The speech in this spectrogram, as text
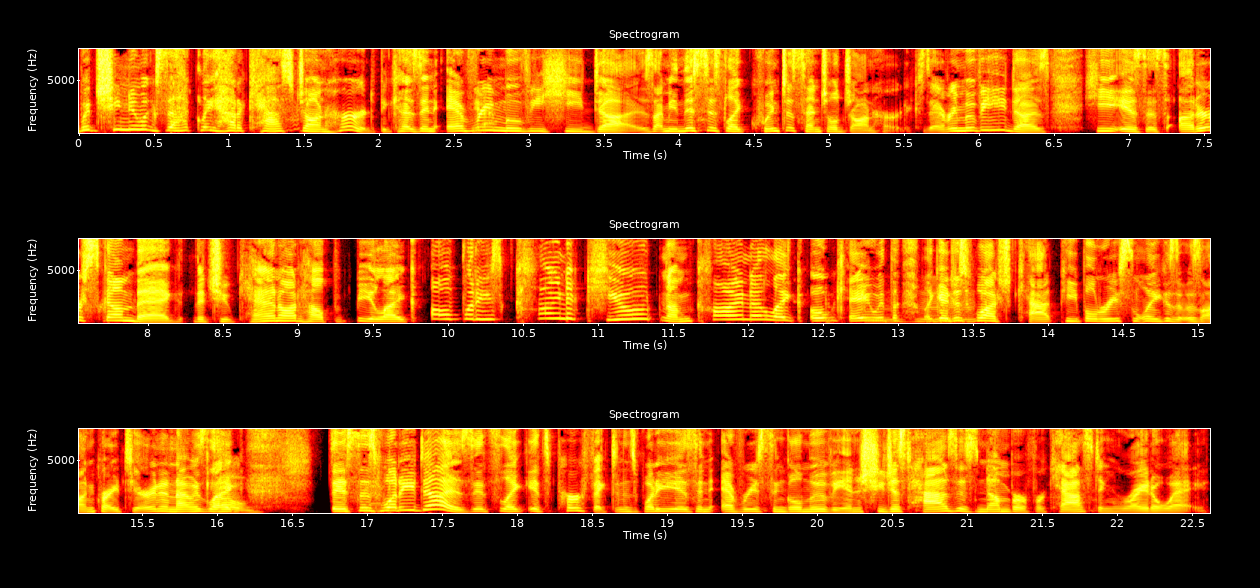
But she knew exactly how to cast John Heard because in every Yeah. movie he does, I mean, this is like quintessential John Heard because every movie he does, he is this utter scumbag that you cannot help but be like, oh, but he's kind of cute and I'm kind of like okay with it. Mm-hmm. Like, I just watched Cat People recently because it was on Criterion and I was like, Oh. this is what he does. It's like, it's perfect and it's what he is in every single movie. And she just has his number for casting right away.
